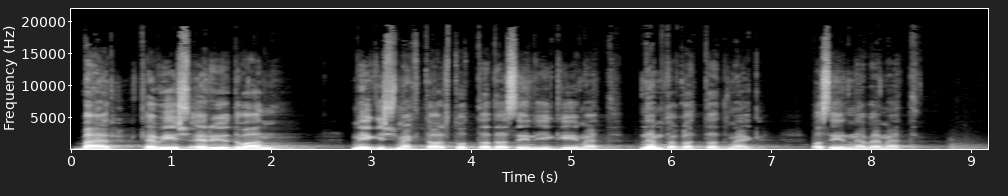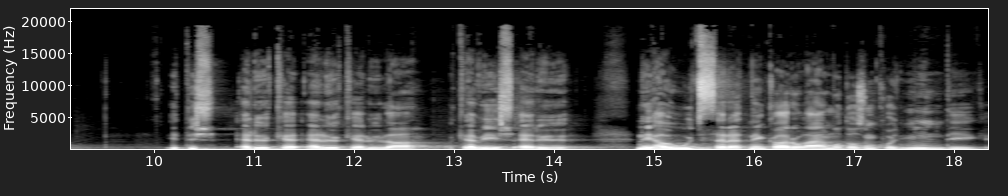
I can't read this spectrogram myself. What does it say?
Bár kevés erőd van, mégis megtartottad az én igémet, nem tagadtad meg az én nevemet. Itt is előke, előkerül a, a kevés erő. Néha úgy szeretnénk, arról álmodozunk, hogy mindig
